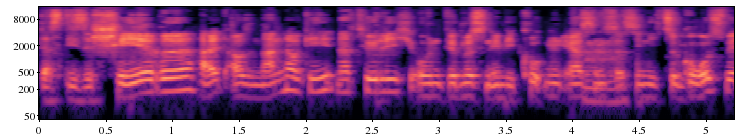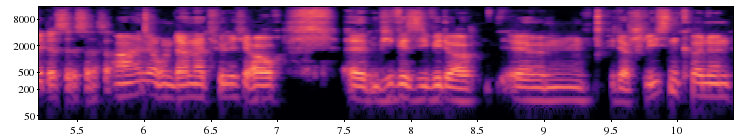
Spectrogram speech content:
dass diese Schere halt auseinandergeht natürlich und wir müssen irgendwie gucken, erstens, mhm. dass sie nicht zu groß wird, das ist das eine und dann natürlich auch, äh, wie wir sie wieder, ähm, wieder schließen können.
